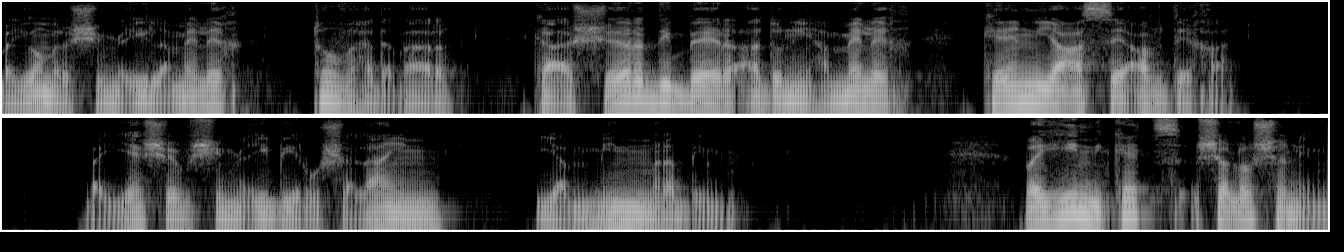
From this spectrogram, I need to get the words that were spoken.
ויאמר שמעי למלך, טוב הדבר, כאשר דיבר אדוני המלך, כן יעשה עבדך. וישב שמעי בירושלים ימים רבים. ויהי מקץ שלוש שנים,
